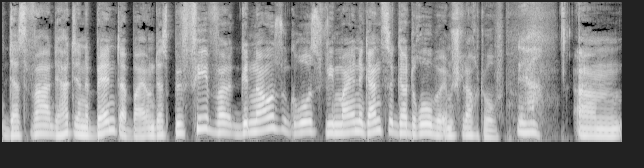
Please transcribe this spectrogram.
Das war, der hatte ja eine Band dabei und das Buffet war genauso groß wie meine ganze Garderobe im Schlachthof. ja. Ähm,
